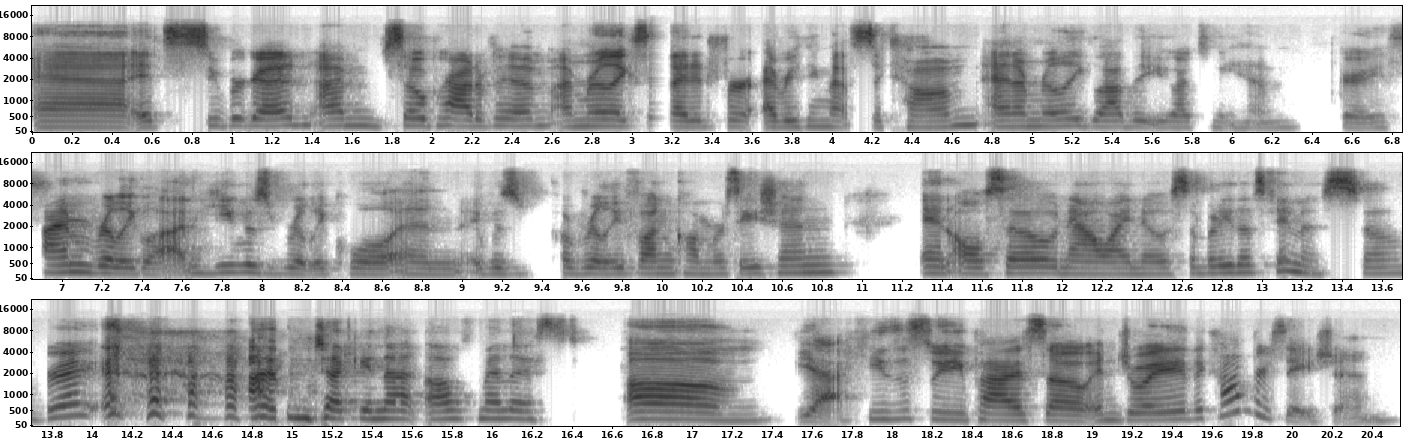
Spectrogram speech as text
and it's super good i'm so proud of him i'm really excited for everything that's to come and i'm really glad that you got to meet him grace I'm really glad. He was really cool and it was a really fun conversation. And also now I know somebody that's famous. So right I'm checking that off my list. Um, yeah, he's a sweetie pie. So enjoy the conversation.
